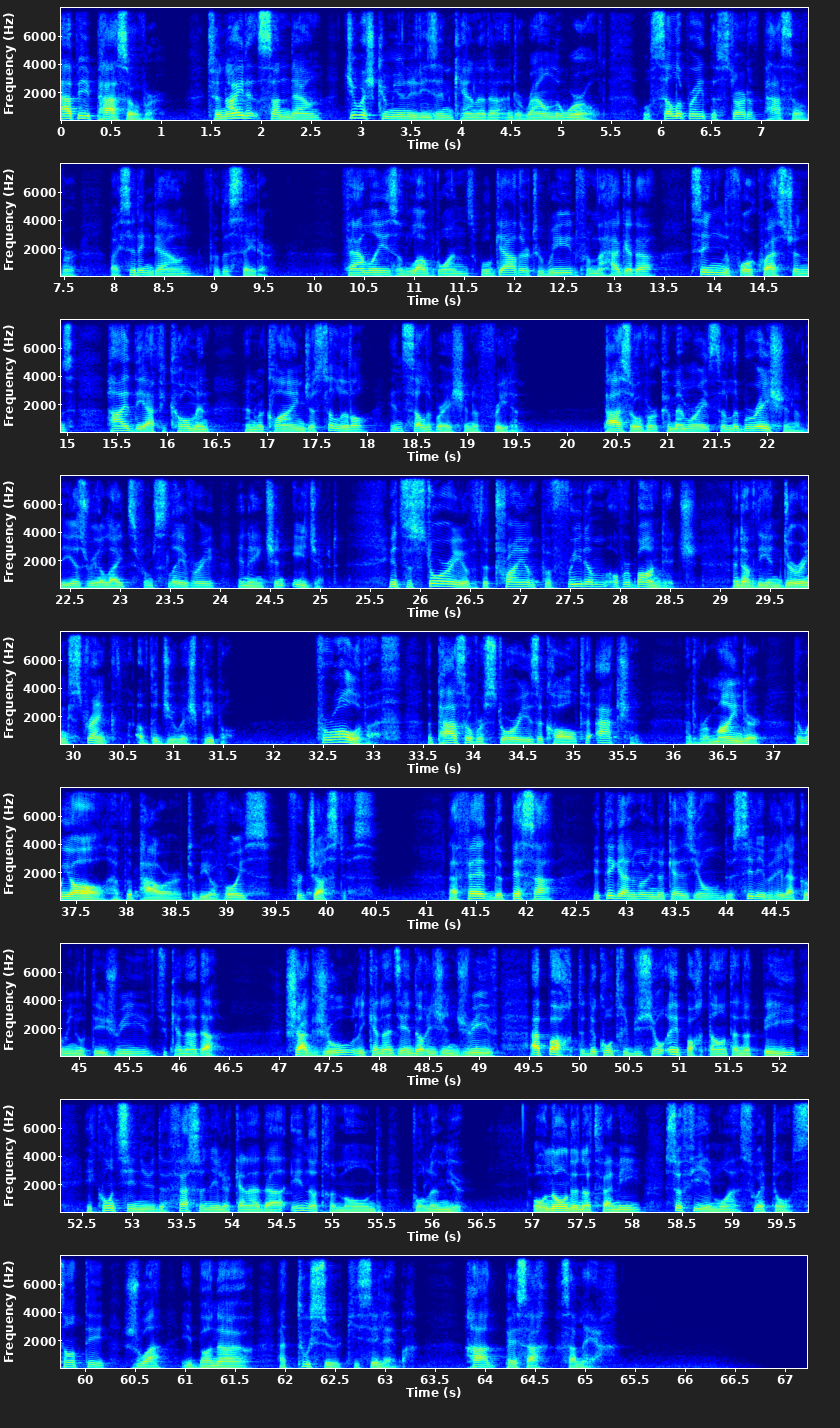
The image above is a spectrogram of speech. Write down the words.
Happy Passover! Tonight at sundown, Jewish communities in Canada and around the world will celebrate the start of Passover by sitting down for the Seder. Families and loved ones will gather to read from the Haggadah, sing the four questions, hide the Afikomen, and recline just a little in celebration of freedom. Passover commemorates the liberation of the Israelites from slavery in ancient Egypt. It's a story of the triumph of freedom over bondage and of the enduring strength of the Jewish people. For all of us, the Passover story is a call to action and a reminder that we all have the power to be a voice for justice. La fête de Pessah est également une occasion de célébrer la communauté juive du Canada. Chaque jour, les Canadiens d'origine juive apportent des contributions importantes à notre pays et continuent de façonner le Canada et notre monde pour le mieux. Au nom de notre famille, Sophie et moi souhaitons santé, joie et bonheur à tous ceux qui célèbrent. Chag Pesach Sameach.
